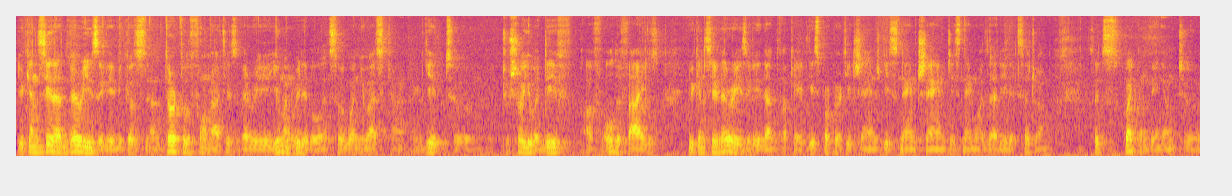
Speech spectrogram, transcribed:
you can see that very easily because uh, turtle format is very human readable. And so when you ask uh, Git to, to show you a diff of all the files, you can see very easily that, okay, this property changed, this name changed, this name was added, etc. So it's quite convenient to,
